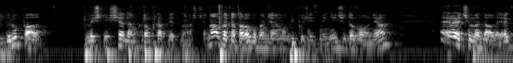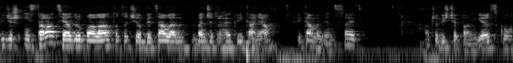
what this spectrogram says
Drupal myślnik 7.15. Nazwę katalogu będziemy mogli później zmienić dowolnie. I lecimy dalej. Jak widzisz, instalacja Drupala, to co Ci obiecałem, będzie trochę klikania. Klikamy więc Save. Oczywiście po angielsku.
